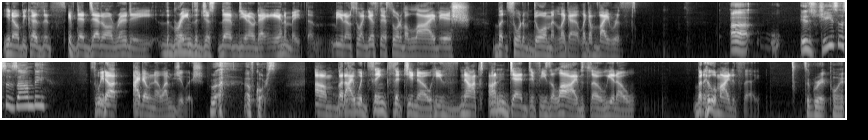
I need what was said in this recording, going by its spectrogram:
You know, because it's if they're dead already, the brains are just them, you know, to animate them. You know, so I guess they're sort of alive-ish, but sort of dormant, like a like a virus. Uh, is Jesus a zombie? Sweetheart, I don't know. I'm Jewish. of course. Um, but I would think that, you know, he's not undead if he's alive, so, you know. But who am I to say? It's a great point.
